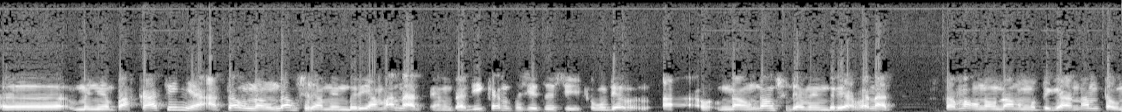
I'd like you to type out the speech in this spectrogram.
uh, menyepakatinya atau undang-undang sudah memberi amanat. Yang tadi kan konstitusi. Kemudian undang-undang uh, sudah memberi amanat. Pertama Undang-Undang Nomor 36 Tahun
